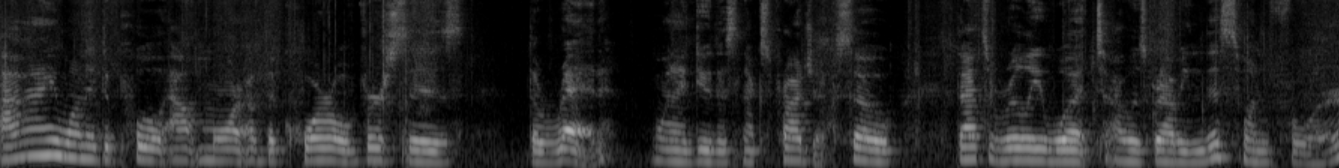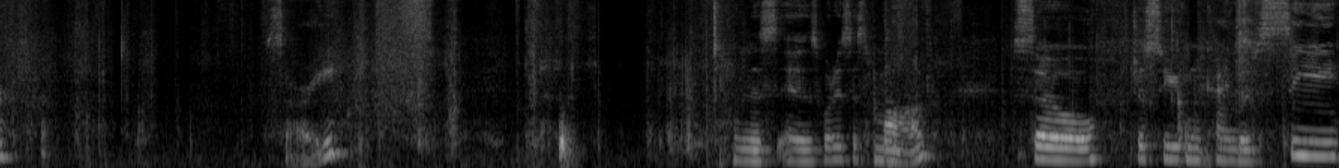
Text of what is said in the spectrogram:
I wanted to pull out more of the coral versus the red when I do this next project. So that's really what I was grabbing this one for. Sorry. And this is, what is this, mauve. So just so you can kind of see,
